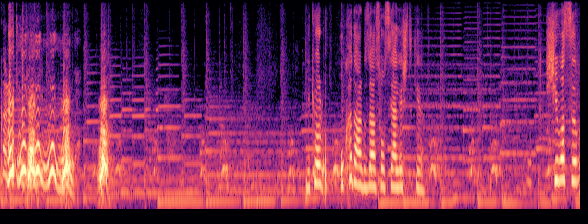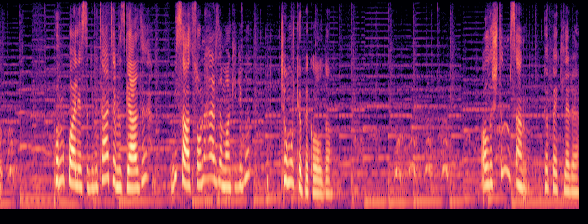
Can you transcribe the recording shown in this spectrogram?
Kara çocuk. Likör o kadar güzel sosyalleşti ki. Şivasım pamuk balyası gibi tertemiz geldi. Bir saat sonra her zamanki gibi çamur köpek oldu. Alıştın mı sen köpeklere?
